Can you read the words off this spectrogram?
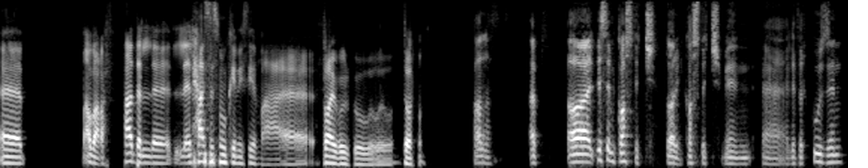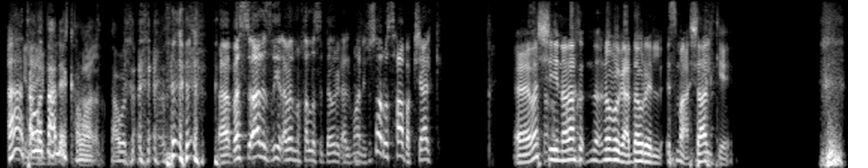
أه ما بعرف. هذا ال- ال- الحاسس ممكن يصير مع آه، فرايبورغ ودورتموند خلص oops. آه الاسم كوستيتش. sorry كوستيتش من آه ليفركوزن. آه إلى تعودنا عليك تعودنا آه بس سؤال صغير قبل ما نخلص الدوري الألماني. شو صاروا اصحابك شالك؟ آه، مشي إنه ناخذ نمرق على الدوري ال- اسمع شالكه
